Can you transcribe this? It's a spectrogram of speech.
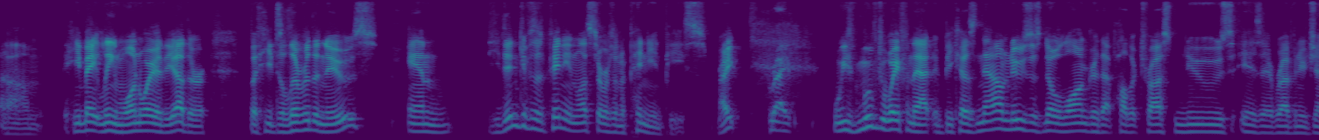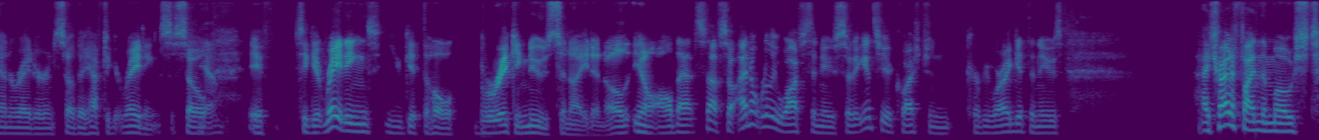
Um, he may lean one way or the other, but he delivered the news and he didn't give his opinion unless there was an opinion piece, right? right We've moved away from that because now news is no longer that public trust. News is a revenue generator, and so they have to get ratings. So yeah if to get ratings, you get the whole breaking news tonight and all you know all that stuff. So I don't really watch the news. So to answer your question, Kirby, where I get the news, I try to find the most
